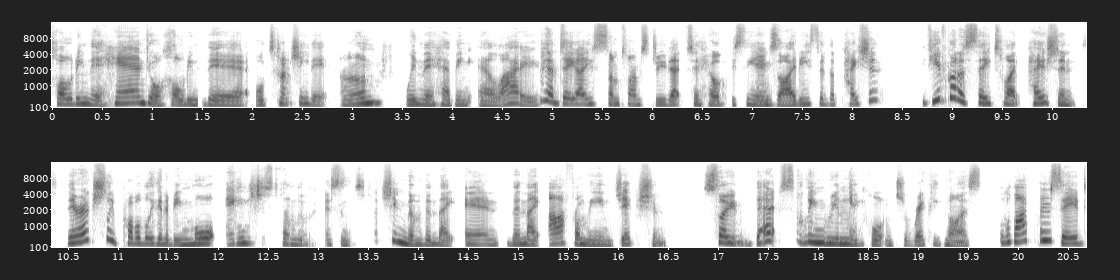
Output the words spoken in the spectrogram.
holding their hand or holding their or touching their arm when they're having LA. Our DAs sometimes do that to help with the anxiety for the patient. If you've got a C type patient, they're actually probably going to be more anxious from the person touching them than they and than they are from the injection. So that's something really important to recognize. Like I said,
